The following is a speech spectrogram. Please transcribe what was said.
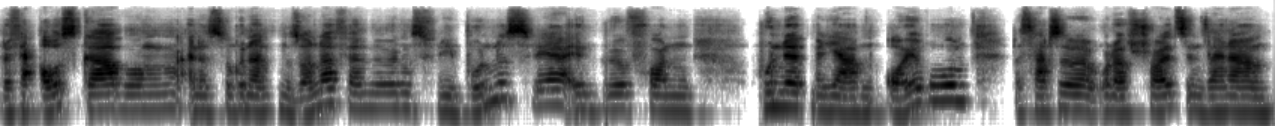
oder Verausgabung eines sogenannten Sondervermögens für die Bundeswehr in Höhe von 100 Milliarden Euro. Das hatte Olaf Scholz in seiner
